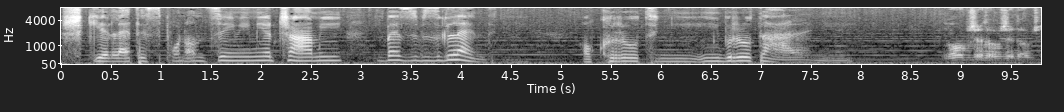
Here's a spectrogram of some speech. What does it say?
Szkielety z płonącymi mieczami, bezwzględni. Okrutni i brutalni. Dobrze, dobrze, dobrze.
